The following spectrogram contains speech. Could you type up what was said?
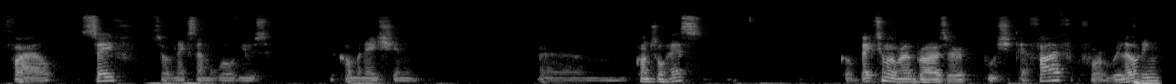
File save. So next time we'll use the combination um, Control S. Go back to my web browser, push F5 for reloading,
